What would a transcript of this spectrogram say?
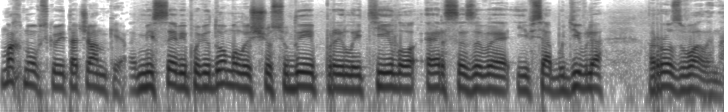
махновської тачанки. Місцеві повідомили, що сюди прилетіло РСЗВ, і вся будівля розвалена.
